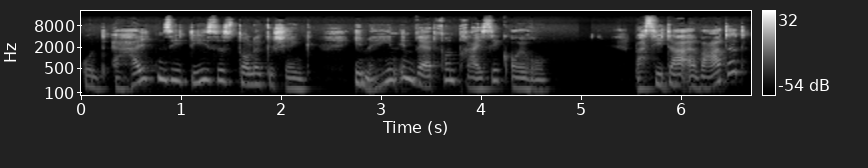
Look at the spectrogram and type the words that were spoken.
und erhalten Sie dieses tolle Geschenk, immerhin im Wert von 30 Euro. Was Sie da erwartet?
